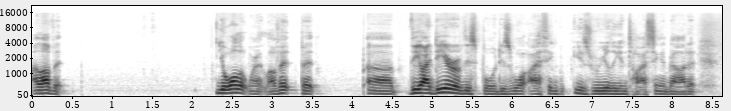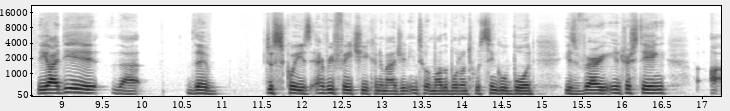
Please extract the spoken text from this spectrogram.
I love it. Your wallet won't love it, but uh, the idea of this board is what I think is really enticing about it. The idea that they've just squeezed every feature you can imagine into a motherboard onto a single board is very interesting. Uh,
